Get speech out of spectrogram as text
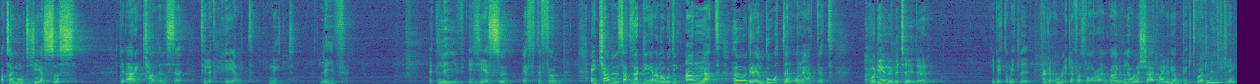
att ta emot Jesus, det är en kallelse till ett helt nytt liv. Ett liv i Jesu efterföljd. En kallelse att värdera någonting annat högre än båten och nätet. Vad det nu betyder i ditt och mitt liv. Självklart olika för oss var och en. Vad är det vi håller kärt? Vad är det vi har byggt vårt liv kring?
